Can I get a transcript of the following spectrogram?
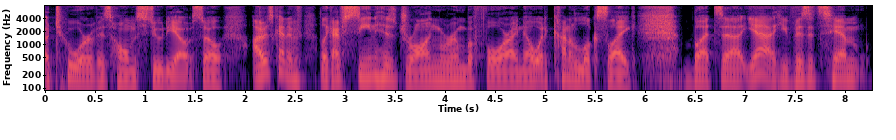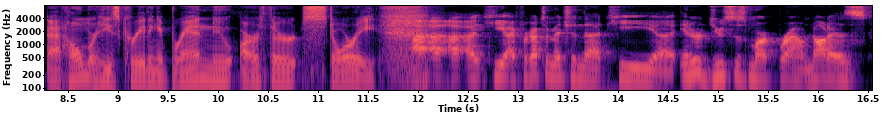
a tour of his home studio. So I was kind of like I've seen his drawing room before. I know what it kind of looks like, but uh, yeah, he visits him at home where he's creating a brand new Arthur story. I, I, I, he, I forgot to mention that he uh, introduces Marc Brown not as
